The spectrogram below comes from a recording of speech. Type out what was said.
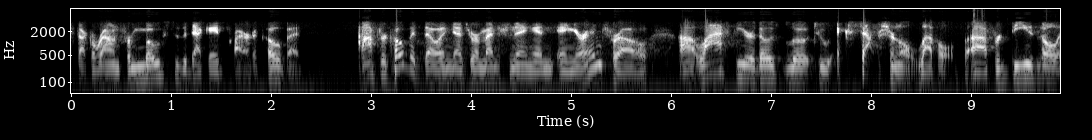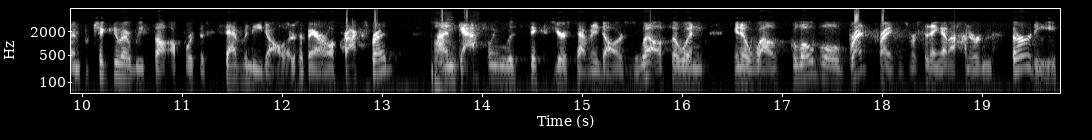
stuck around for most of the decade prior to COVID. After COVID, though, and as you were mentioning in, in your intro, uh, last year those blew to exceptional levels. Uh, for diesel in particular, we saw upwards of $70 a barrel crack spread and gasoline was sixty or seventy dollars as well. So when you know while global Brent prices were sitting at 130,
